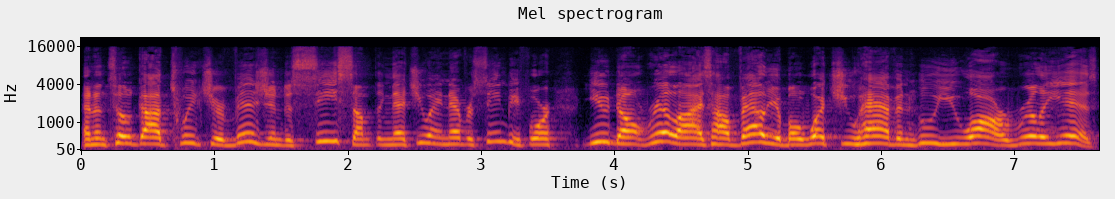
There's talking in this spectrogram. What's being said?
And until God tweaks your vision to see something that you ain't never seen before, you don't realize how valuable what you have and who you are really is.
